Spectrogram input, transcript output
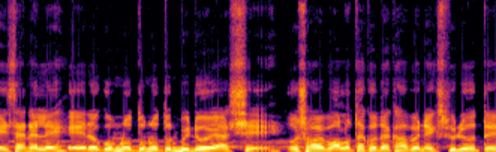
এই চ্যানেলে এরকম নতুন নতুন ভিডিও আসে। তো সবাই ভালো থাকো দেখা হবে নেক্সট ভিডিওতে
